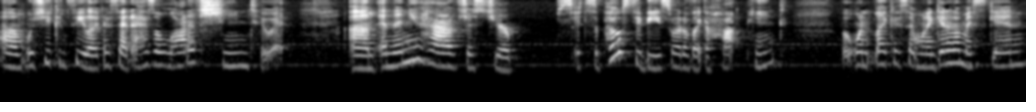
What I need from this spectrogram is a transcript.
um, which you can see, like I said, it has a lot of sheen to it. Um, and then you have just your, it's supposed to be sort of like a hot pink, but when, like I said, when I get it on my skin,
